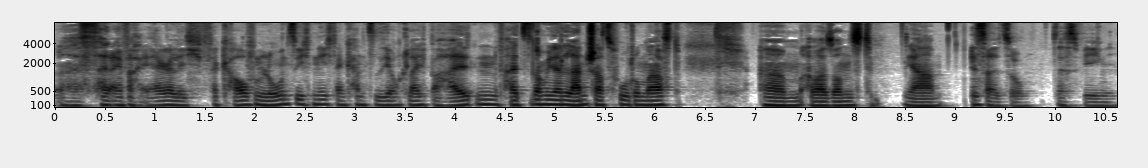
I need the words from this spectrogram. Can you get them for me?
äh, es ist halt einfach ärgerlich. Verkaufen lohnt sich nicht, dann kannst du sie auch gleich behalten, falls du noch wieder ein Landschaftsfoto machst. Ähm, aber sonst, ja, ist halt so. Deswegen.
